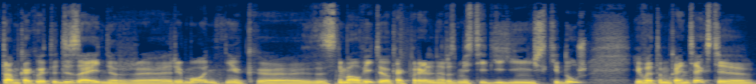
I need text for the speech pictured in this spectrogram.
Там какой-то дизайнер, э, ремонтник снимал видео, как правильно разместить гигиенический душ, и в этом контексте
